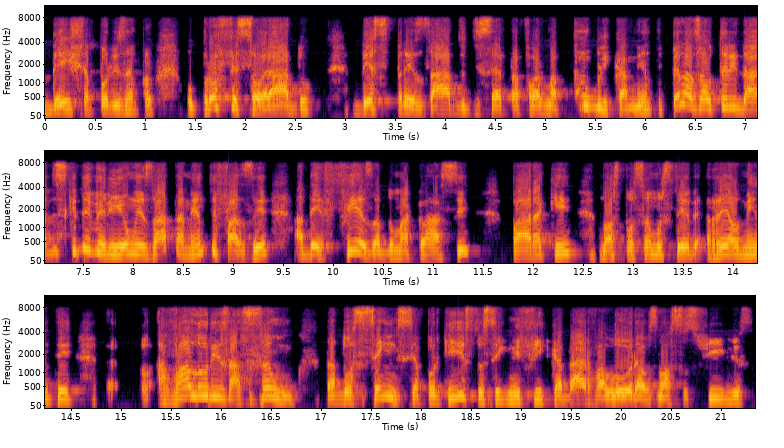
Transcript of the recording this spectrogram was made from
deixa, por exemplo, o professorado desprezado, de certa forma, publicamente, pelas autoridades que deveriam exatamente fazer a defesa de uma classe para que nós possamos ter realmente eh, a valorização da docência, porque isso significa dar valor aos nossos filhos,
